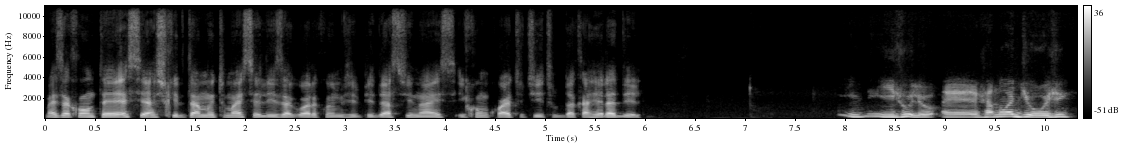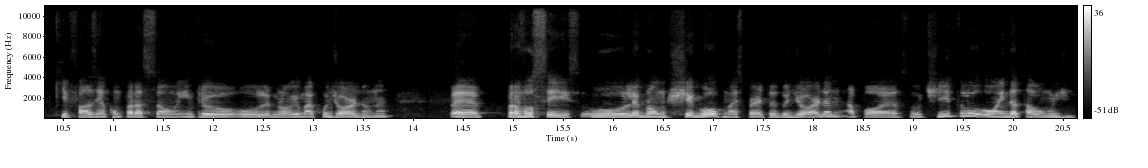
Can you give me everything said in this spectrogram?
Mas acontece, acho que ele está muito mais feliz agora com o MVP das finais e com o quarto título da carreira dele. E, e Júlio, é, já não é de hoje que fazem a comparação entre o, o LeBron e o Michael Jordan, né? É, Para vocês, o LeBron chegou mais perto do Jordan após o título ou ainda está longe?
